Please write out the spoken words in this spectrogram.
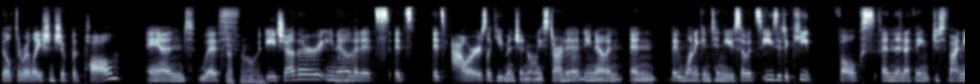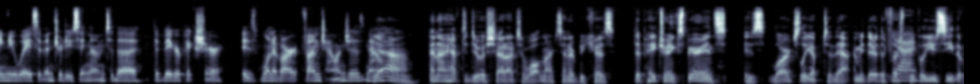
built a relationship with Paul and with Definitely. each other you know Mhm. that it's it's it's ours like you mentioned when we started Mhm. you know and and they want to continue so it's easy to keep folks and then i think just finding new ways of introducing them to the the bigger picture is one of our fun challenges now Yeah. And I have to do a shout out to Walton Art Center because the patron experience is largely up to that. I mean, they're the first Yeah. people you see, the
